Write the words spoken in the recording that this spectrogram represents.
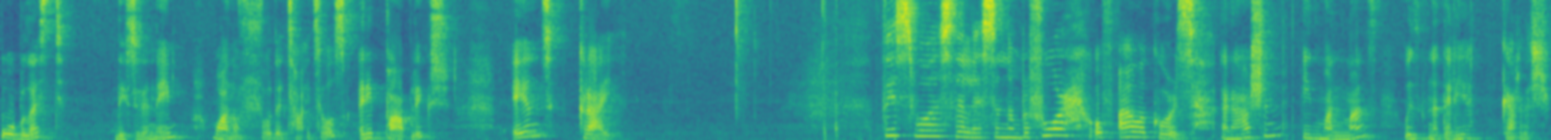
Oblast, this is the name, one of the titles, republics, and krai. This was the lesson number four of our course Russian in one month with Natalia Kardash.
